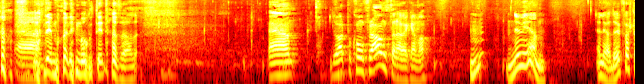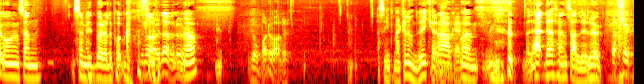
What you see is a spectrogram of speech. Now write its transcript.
Ja, det, är, mo- det är motigt alltså. Eh, du har varit på konferens den här veckan va? Nu igen. Eller ja, det är första gången sen, sen vi började podcasten. Sen har du det, eller hur? Ja. Jobbar du aldrig? Alltså inte man kan undvika det. Ah. Och, ehm, det, det känns aldrig, eller hur? Jag försökte,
